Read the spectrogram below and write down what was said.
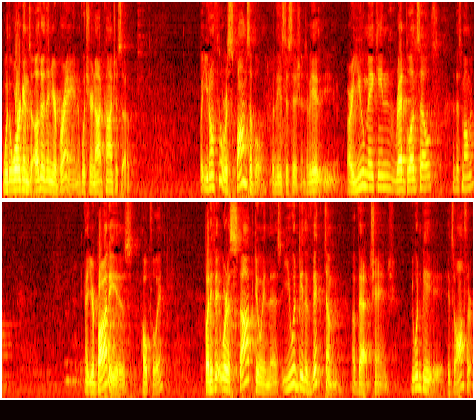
with organs other than your brain, of which you're not conscious of. But you don't feel responsible for these decisions. I mean, are you making red blood cells at this moment? Your body is, hopefully. But if it were to stop doing this, you would be the victim of that change. You wouldn't be its author.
